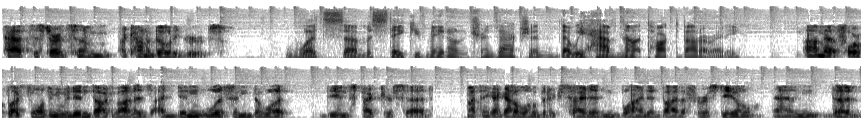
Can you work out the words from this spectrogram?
path to start some accountability groups. What's a mistake you've made on a transaction that we have not talked about already? On that fourplex, the one thing we didn't talk about is I didn't listen to what the inspector said. I think I got a little bit excited and blinded by the first deal and the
